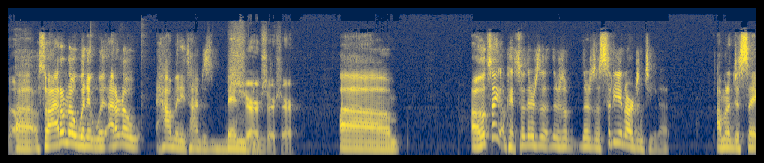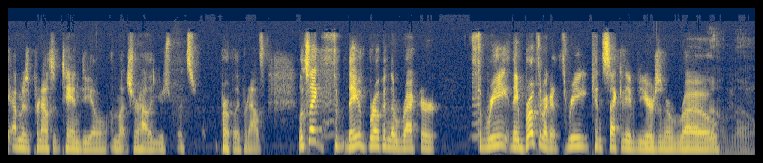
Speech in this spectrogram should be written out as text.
Oh. Uh, so I don't know when it was. I don't know how many times it's been. Sure, sure, sure. Um, oh, it looks like okay. So there's a there's a there's a city in Argentina. I'm gonna just say I'm gonna just pronounce it Tandil. I'm not sure how you it's properly pronounced. Looks like th- they've broken the record three. They broke the record three consecutive years in a row. Oh, no.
